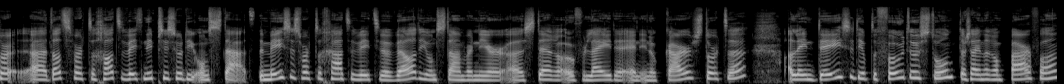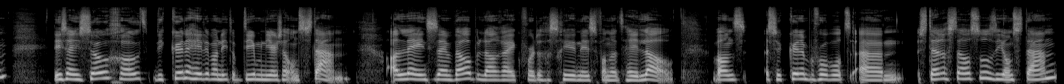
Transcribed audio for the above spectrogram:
uh, dat zwarte gat, we weten niet precies hoe die ontstaat. De meeste zwarte gaten weten we wel. Die ontstaan wanneer uh, sterren overlijden en in elkaar storten. Alleen deze die op de foto stond, daar zijn er een paar van die zijn zo groot, die kunnen helemaal niet op die manier zo ontstaan. Alleen ze zijn wel belangrijk voor de geschiedenis van het heelal. Want ze kunnen bijvoorbeeld um, sterrenstelsels die ontstaan,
